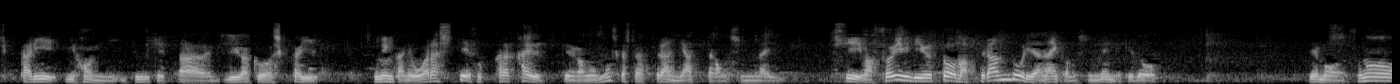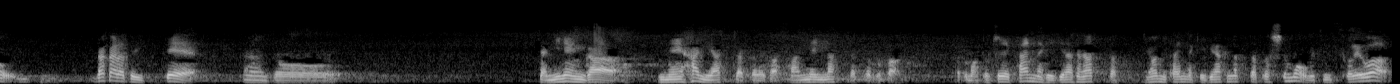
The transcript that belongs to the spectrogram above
しっかり日本に居続けあ、留学をしっかり2年間で終わらして、そこから帰るっていうのがもうもしかしたらプランにあったかもしれないし、まあそういう意味で言うと、まあプラン通りではないかもしれないんだけど、でも、その、だからといって、うんと、じゃあ2年が2年半になっちゃったとか、3年になっちゃったとか、あとまあ途中で帰んなきゃいけなくなった、日本に帰んなきゃいけなくなったとしても、別にそれは、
